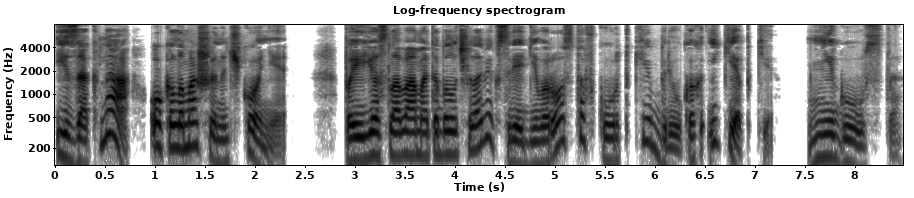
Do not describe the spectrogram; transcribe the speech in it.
из окна около машины Чкони. По ее словам, это был человек среднего роста в куртке, брюках и кепке. Не густо.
